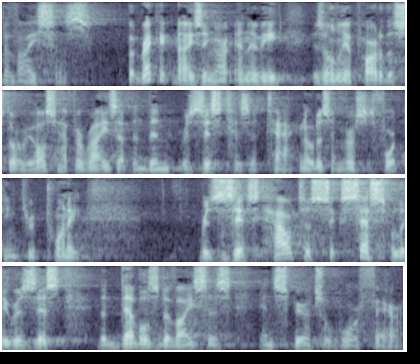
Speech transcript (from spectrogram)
devices. But recognizing our enemy is only a part of the story. We also have to rise up and then resist his attack. Notice in verses 14 through 20 resist, how to successfully resist the devil's devices in spiritual warfare.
